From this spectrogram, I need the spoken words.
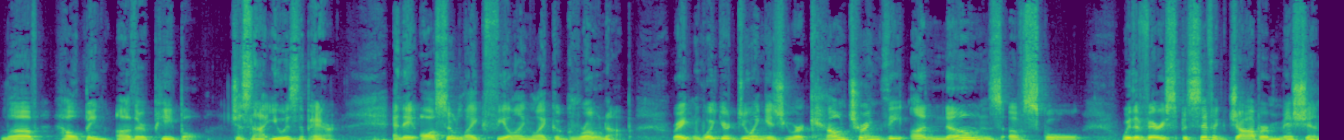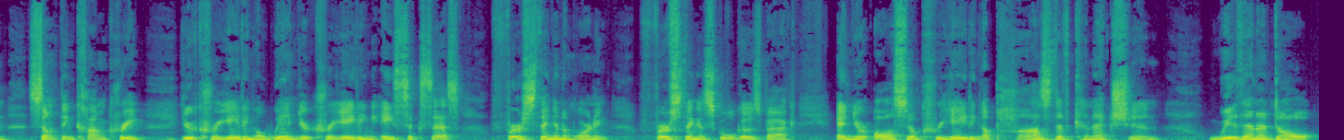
love helping other people, just not you as the parent. And they also like feeling like a grown up, right? And what you're doing is you are countering the unknowns of school with a very specific job or mission, something concrete. You're creating a win, you're creating a success first thing in the morning, first thing in school goes back, and you're also creating a positive connection with an adult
